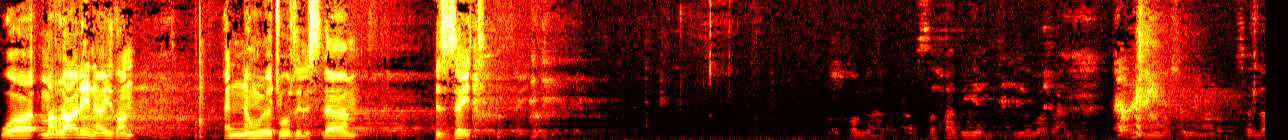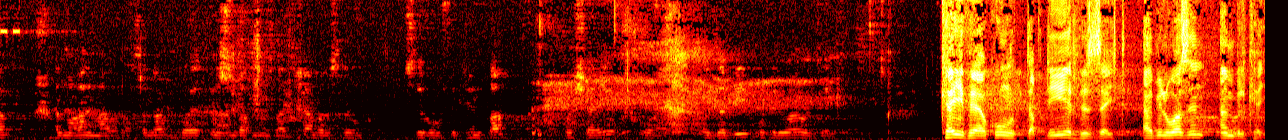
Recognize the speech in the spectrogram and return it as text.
ومر علينا أيضا أنه يجوز الإسلام بالزيت قول الصحابيين رضي الله عنهم ان رسول الله صلى الله عليه وسلم المغانم مع كيف يكون التقدير في الزيت؟ أبي الوزن أم بالكي؟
